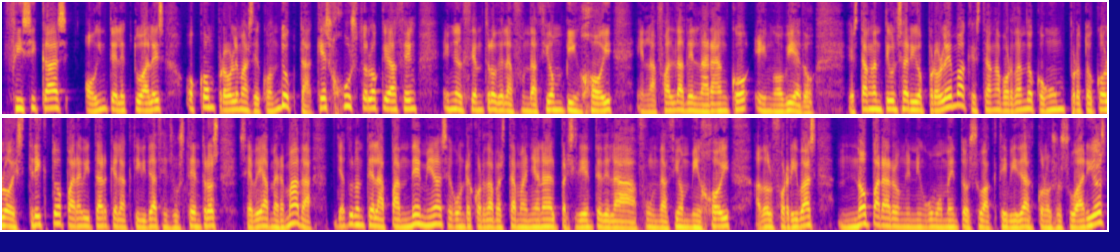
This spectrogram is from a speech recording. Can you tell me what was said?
físicas o intelectuales o con problemas de conducta, que es justo lo que hacen en el centro de la Fundación Pinjoy en la falda del Naranco en Oviedo. Están ante un serio problema que está están abordando con un protocolo estricto para evitar que la actividad en sus centros se vea mermada. Ya durante la pandemia, según recordaba esta mañana el presidente de la Fundación Minjoy, Adolfo Rivas, no pararon en ningún momento su actividad con los usuarios.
